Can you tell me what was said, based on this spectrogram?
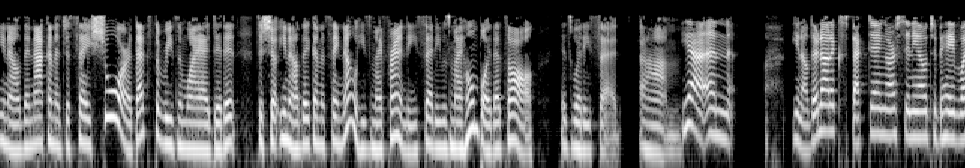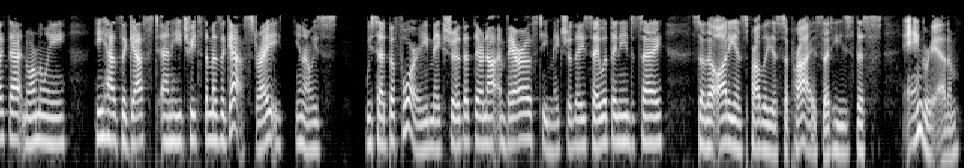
you know they're not going to just say sure that's the reason why I did it to show you know they're going to say no he's my friend he said he was my homeboy that's all is what he said. Um, Yeah, and you know, they're not expecting Arsenio to behave like that. Normally, he has a guest and he treats them as a guest, right? You know, he's we said before, he makes sure that they're not embarrassed. He makes sure they say what they need to say. So the audience probably is surprised that he's this angry at him.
